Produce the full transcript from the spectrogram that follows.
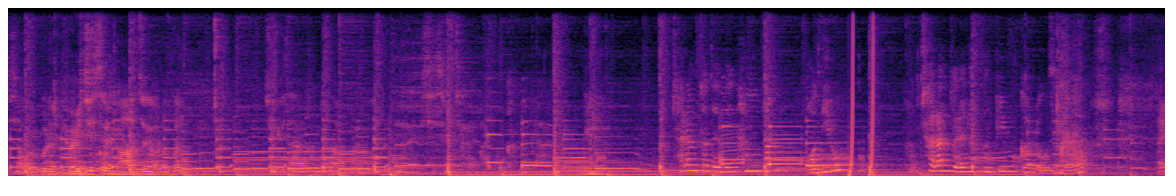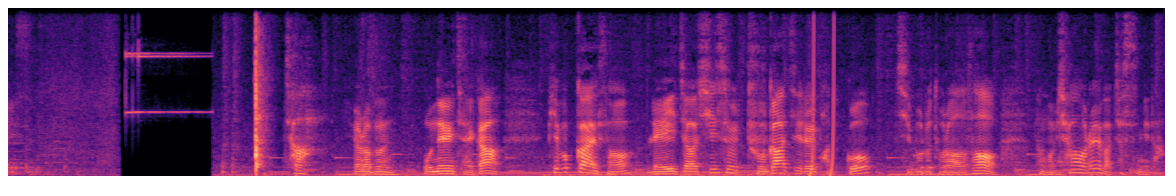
진짜 얼굴에 별짓을 다 하죠 여러분 주의사항 감사하고요 오늘 시술 잘 받고 갑니다 시니어들은 항상 어디로? 촬영 전에 항상 피부과를 오세요. 알겠습니다. 자, 여러분 오늘 제가 피부과에서 레이저 시술 두 가지를 받고 집으로 돌아와서 방금 샤워를 마쳤습니다.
